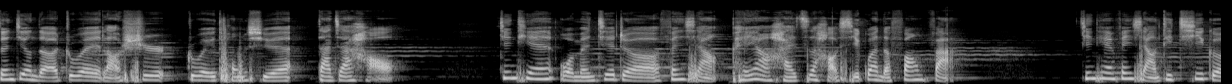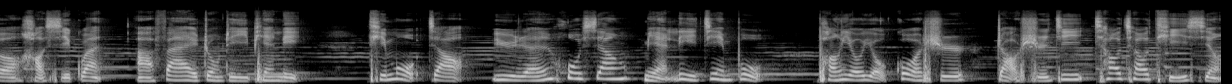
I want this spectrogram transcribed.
尊敬的诸位老师、诸位同学，大家好。今天我们接着分享培养孩子好习惯的方法。今天分享第七个好习惯啊，泛爱众这一篇里，题目叫“与人互相勉励进步，朋友有过失，找时机悄悄提醒”。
